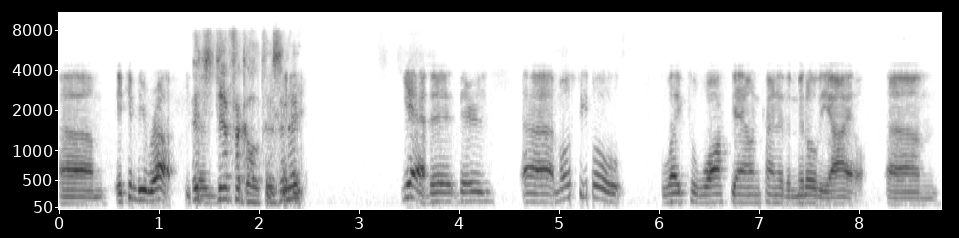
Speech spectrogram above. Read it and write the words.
um, it can be rough. It's difficult, isn't it? yeah, there, there's uh, most people like to walk down kind of the middle of the aisle, um,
